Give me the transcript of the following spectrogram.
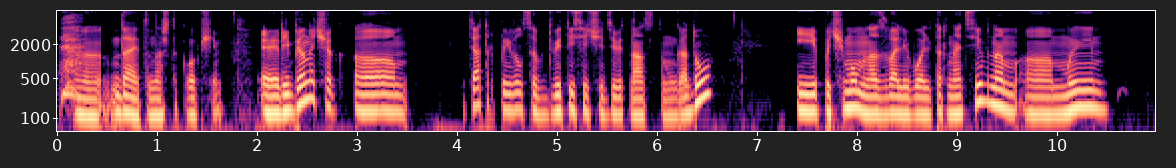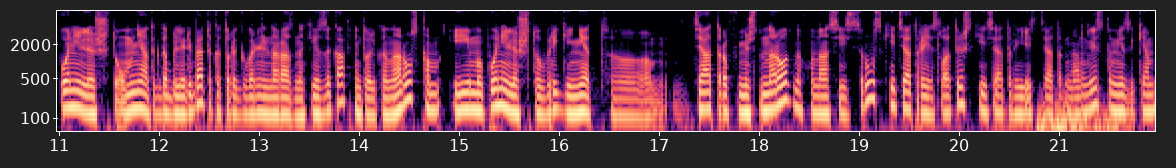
Э, да, это наш такой общий. Э, ребеночек. Эм, театр появился в 2019 году. И почему мы назвали его альтернативным? Э, мы поняли, что у меня тогда были ребята, которые говорили на разных языках, не только на русском, и мы поняли, что в Риге нет э, театров международных, у нас есть русские театры, есть латышские театры, есть театр на английском языке,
